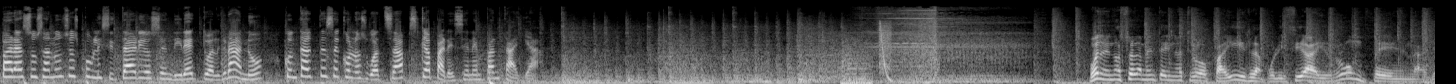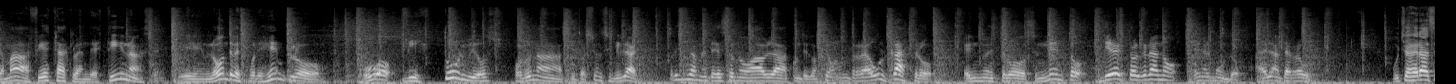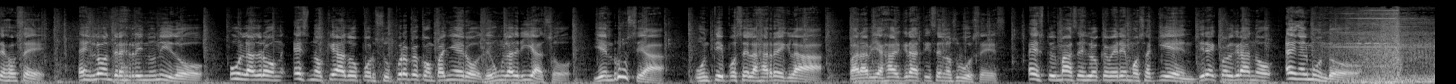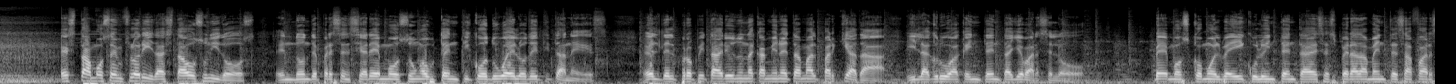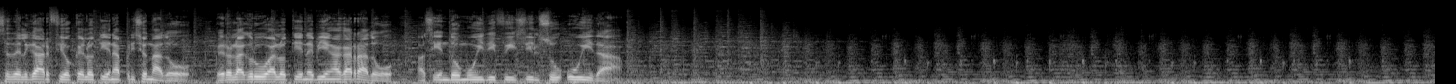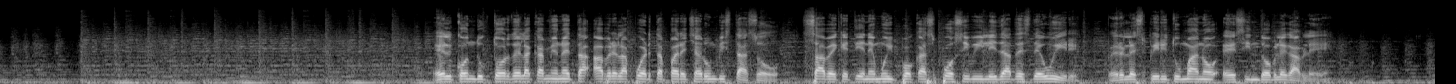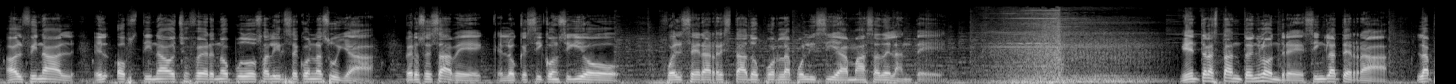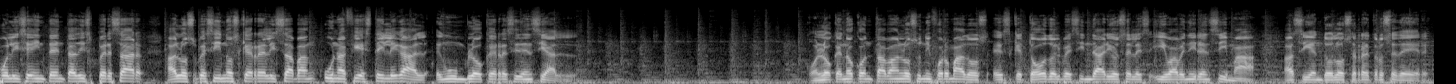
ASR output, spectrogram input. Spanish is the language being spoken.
Para sus anuncios publicitarios en directo al grano, contáctese con los WhatsApps que aparecen en pantalla. Bueno, y no solamente en nuestro país la policía irrumpe en las llamadas fiestas clandestinas. En Londres, por ejemplo, hubo disturbios por una situación similar. Precisamente de eso nos habla a continuación Raúl Castro en nuestro segmento Directo al grano en el mundo. Adelante, Raúl. Muchas gracias, José. En Londres, Reino Unido, un ladrón es noqueado por su propio compañero de un ladrillazo. Y en Rusia, un tipo se las arregla para viajar gratis en los buses. Esto y más es lo que veremos aquí en Directo al Grano en el Mundo. Estamos en Florida, Estados Unidos, en donde presenciaremos un auténtico duelo de titanes. El del propietario de una camioneta mal parqueada y la grúa que intenta llevárselo. Vemos como el vehículo intenta desesperadamente zafarse del garfio que lo tiene aprisionado, pero la grúa lo tiene bien agarrado, haciendo muy difícil su huida. El conductor de la camioneta abre la puerta para echar un vistazo. Sabe que tiene muy pocas posibilidades de huir, pero el espíritu humano es indoblegable. Al final, el obstinado chofer no pudo salirse con la suya, pero se sabe que lo que sí consiguió fue el ser arrestado por la policía más adelante. Mientras tanto, en Londres, Inglaterra, la policía intenta dispersar a los vecinos que realizaban una fiesta ilegal en un bloque residencial. Con lo que no contaban los uniformados es que todo el vecindario se les iba a venir encima, haciéndolos retroceder.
